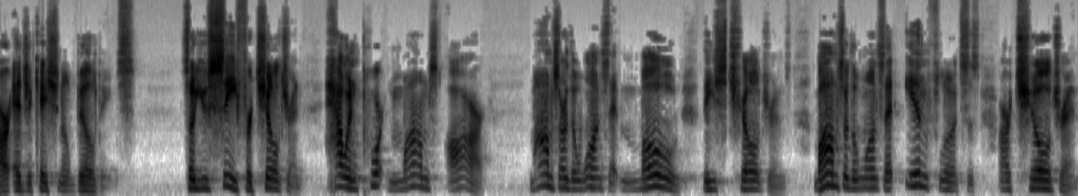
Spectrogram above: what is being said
our educational buildings. So you see for children how important moms are. Moms are the ones that mold these children. Moms are the ones that influences our children.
